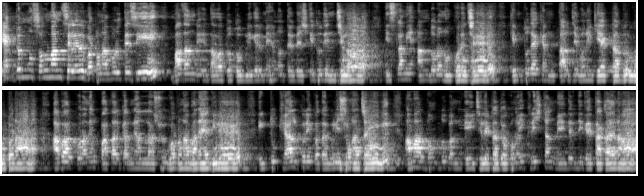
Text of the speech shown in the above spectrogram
একজন মুসলমান ছেলের ঘটনা বলতেছি। বাজান রে, দাওয়াত তবলিগের মেহনতে বেশ কিছুদিন ছিল। ইসলামী আন্দোলনও করেছে। কিন্তু দেখেন, তার জীবনে কি একটা দুর্ঘটনা? আবার কোরআনের পাতার কারণে আল্লাহ সুঘটনা বানিয়ে দিলে। একটু খেয়াল করে কথাগুলি শোনা চাই। আমার বন্ধুগণ, এই ছেলেটা যখন ওই খ্রিস্টান মেয়েদের দিকে তাকায় না,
